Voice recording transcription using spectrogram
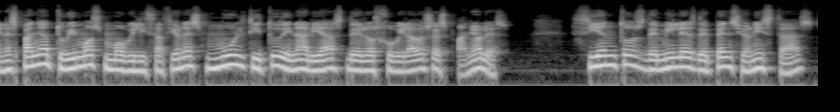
en España tuvimos movilizaciones multitudinarias de los jubilados españoles. Cientos de miles de pensionistas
